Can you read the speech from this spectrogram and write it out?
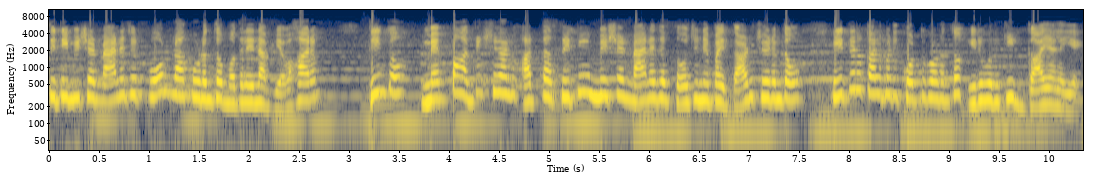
city mission manager phone రాకూడంతో మొదలైన వ్యవహారం దీంతో మెప్ప అధ్యక్షురాలు అత్త సిటీ మిషన్ మేనేజర్ సౌజన్యపై దాడి చేయడంతో ఇద్దరు కలబడి కొట్టుకోవడంతో ఇరువురికి గాయాలయ్యాయి.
